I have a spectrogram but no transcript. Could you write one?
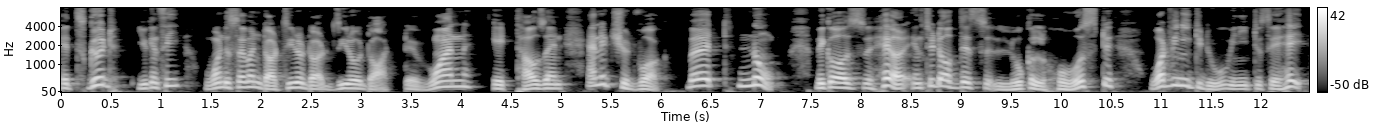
It's good. You can see 127.0.0.1 8000 and it should work. But no, because here instead of this local host, what we need to do, we need to say, hey,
